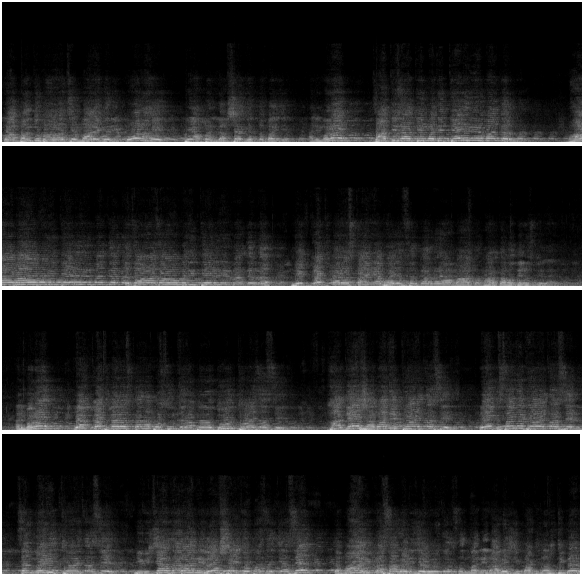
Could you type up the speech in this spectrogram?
त्या बंधुभावाचे मारेकरी कोण आहेत हे आपण लक्षात घेतलं पाहिजे. आणि म्हणून जाती जातीमध्ये तेढ निर्माण करणं भावाभावामध्ये तेढ निर्माण करणं जावा जावामध्ये तेढ निर्माण करणं हे कट कारस्थान या भाजप सरकारनं या भारतामध्ये रचलेलं आहे. आणि म्हणून या कट कारस्थानापासून जर आपल्याला दूर ठेवायचं असेल हा देश अबाधित ठेवायचा असेल एक संघ ठेवायचा असेल संघटित ठेवायचा असेल ही विचारधारा आणि लोकशाही जोपासायची असेल तर महाविकास आघाडीचे उमेदवार सन्मान्य नागेशजी पाटील आष्टीकर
